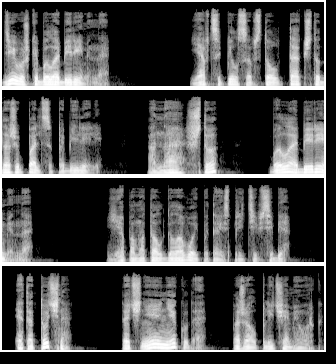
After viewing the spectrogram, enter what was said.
Девушка была беременна. Я вцепился в стол так, что даже пальцы побелели. Она что? Была беременна. Я помотал головой, пытаясь прийти в себя. Это точно? Точнее некуда, пожал плечами орк.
